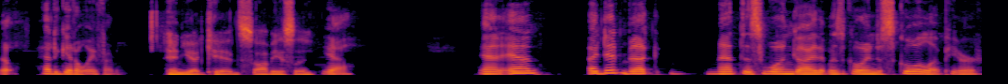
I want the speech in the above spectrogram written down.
So, had to get away from it. And you had kids, obviously. Yeah. And and I did met met this one guy that was going to school up here.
